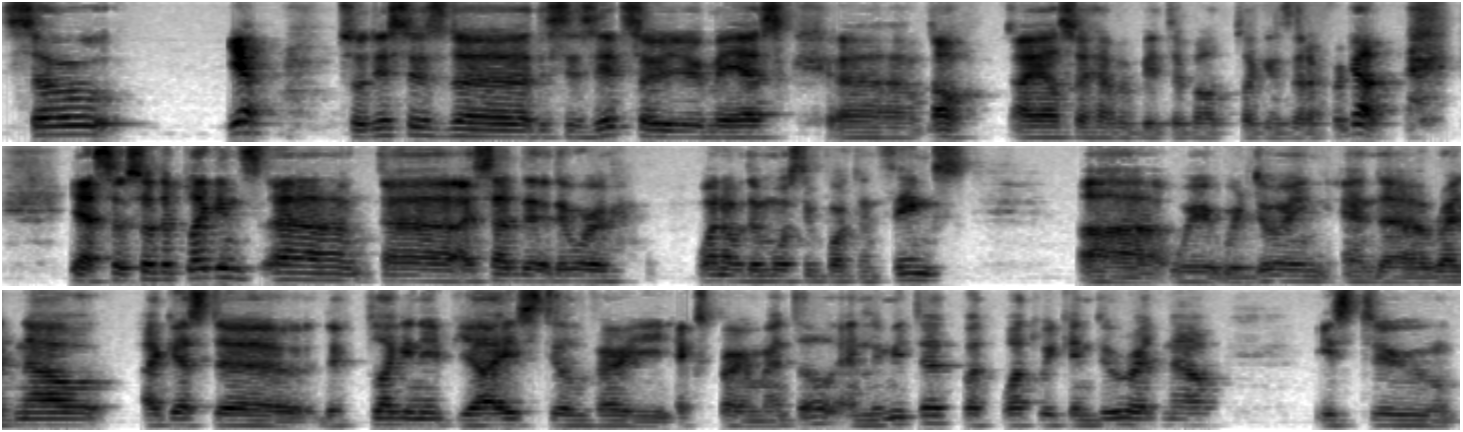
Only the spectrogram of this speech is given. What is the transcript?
So yeah, so this is the this is it. So you may ask, uh, oh, I also have a bit about plugins that I forgot. yeah, so, so the plugins, I said that they were one of the most important things we're, we're doing. And right now, I guess the, the plugin API is still very experimental and limited, but what we can do right now is to,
